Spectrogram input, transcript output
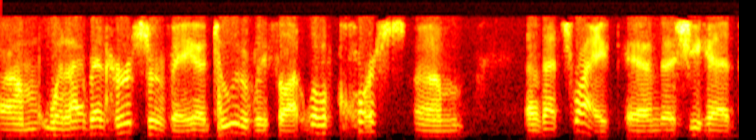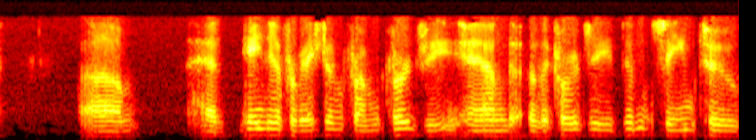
um, when I read her survey, I intuitively thought, well, of course, um, uh, that's right. And uh, she had um, had gained information from clergy, and the clergy didn't seem to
